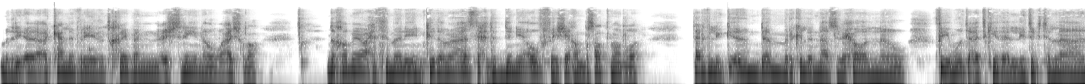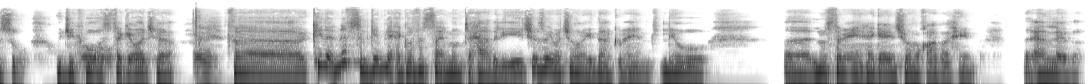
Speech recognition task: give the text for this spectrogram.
مدري كان level ي تقريبا 20 أو 10 دخل معي واحد 80 كذا مع اسلحه الدنيا أوف يا شيخ انبسطت مرة تعرف اللي ندمر كل الناس اللي حولنا وفي متعة كذا اللي تقتل ناس ويجيك. boost تقع وجهه إيه. فكذا نفس ال gameplay حق Wolfenstein الممتع هذا اللي زي ما تشوفون قدامكم الحين اللي هو آه، المستمعين إحنا قاعدين نشوف مقاطع الحين عن اللعبة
